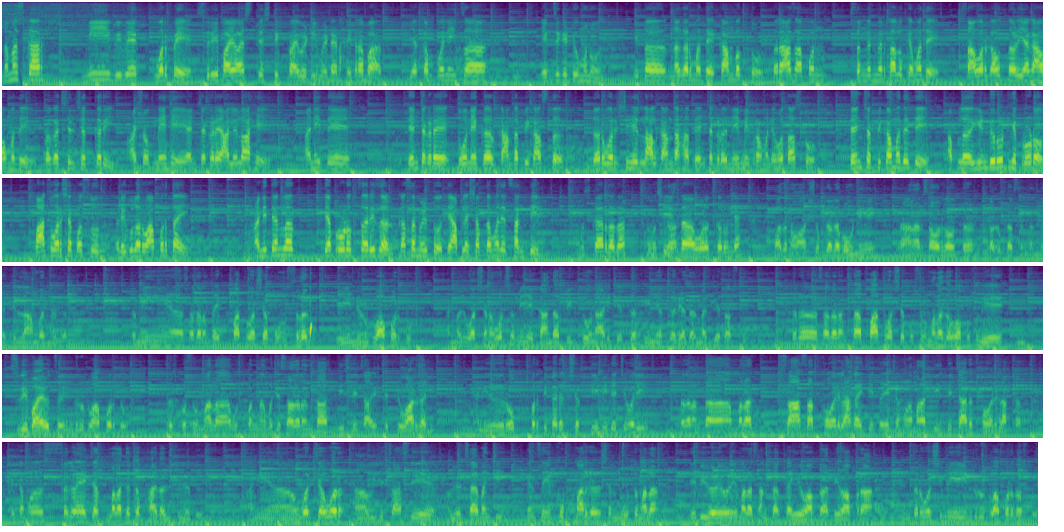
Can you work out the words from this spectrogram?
नमस्कार मी Vivek Varpe Shri bio aesthetic private limited Hyderabad. या कंपनीचा एक्झिक्युटिव्ह म्हणून इथं नगरमध्ये काम बघतो. तर आज आपण संगमनेर तालुक्यामध्ये सावरगाव तळ या गावामध्ये प्रगतशील शेतकरी अशोक नेहे यांच्याकडे आलेलो आहे. आणि ते त्यांच्याकडे दोन एकर कांदा पीक असतं. दरवर्षी हे लाल कांदा हा त्यांच्याकडे नेहमीप्रमाणे होत असतो. त्यांच्या पिकामध्ये ते आपलं इंडिरूट हे प्रोडक्ट पाच वर्षापासून रेग्युलर वापरत आहे आणि त्यांना त्या प्रोडक्टचा रिझल्ट कसा मिळतो ते आपल्या शब्दामध्येच सांगतील. नमस्कार दादा. तुमची नमस्कार. एकदा ओळख करून द्या. माझं नाव अशोक दादा भाऊनेहे राहणार सावरगाव तळ तालुका संगमनेर जिल्हा अहमदनगर. तर मी अं, साधारणतः एक पाच वर्षापासून सलग हे इंडी रूट वापरतो. आणि माझे वर्षानुवर्ष मी हे कांदा पीक दोन अडीच एकर तीन एकर या दरम्यान घेत असतो. तर अं, साधारणतः पाच वर्षापासून मला जेव्हापासून हे श्री बायोचं इंडी रूट वापरतो. तसपासून मला उत्पन्नामध्ये साधारणतः तीस ते चाळीस टक्के वाढ झाली. आणि रोग प्रतिकारक शक्ती बी त्याचीवाली साधारणतः मला सहा सात फवारे लागायचे तर याच्यामुळं मला तीन ते चारच फवारे लागतात. त्याच्यामुळं सगळ्या याच्यात मला त्याचा फायदा दिसून येतो. आणि वरच्या वर विजिट असते विवेक साहेबांची त्यांचंही खूप मार्गदर्शन होतं मला. ते बी वेळोवेळी मला सांगतात का हे वापरा ते वापरा. दरवर्षी मी हे इंडरूट वापरत असतो.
